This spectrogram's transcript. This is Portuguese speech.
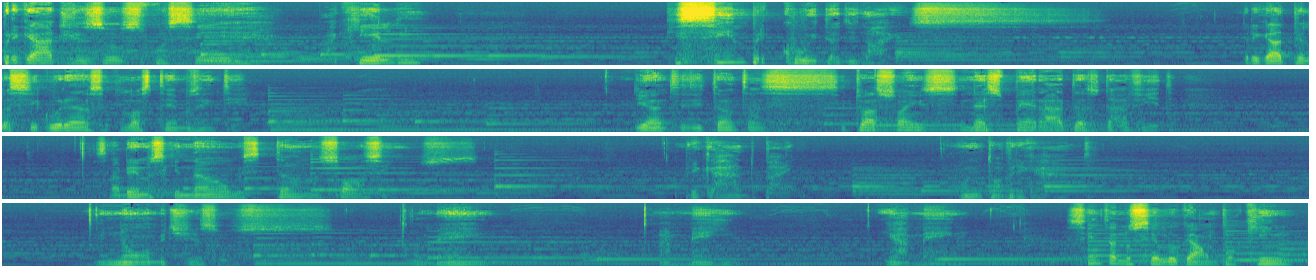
Obrigado, Jesus, por ser aquele que sempre cuida de nós. Obrigado pela segurança que nós temos em Ti. Diante de tantas situações inesperadas da vida, sabemos que não estamos sozinhos. Obrigado, Pai. Muito obrigado. Em nome de Jesus. Amém. Amém. E amém. Senta no seu lugar um pouquinho.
